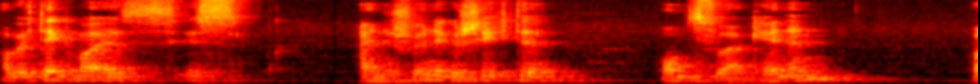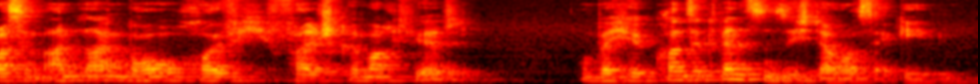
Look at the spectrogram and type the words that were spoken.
Aber ich denke mal, es ist eine schöne Geschichte, um zu erkennen, was im Anlagenbau häufig falsch gemacht wird und welche Konsequenzen sich daraus ergeben.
